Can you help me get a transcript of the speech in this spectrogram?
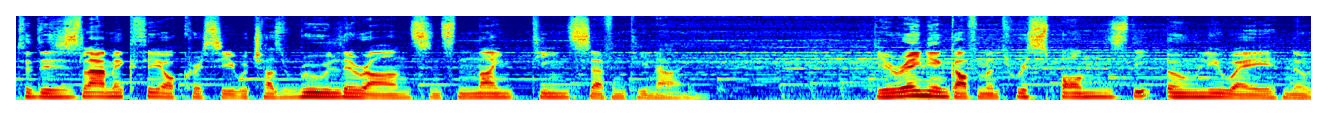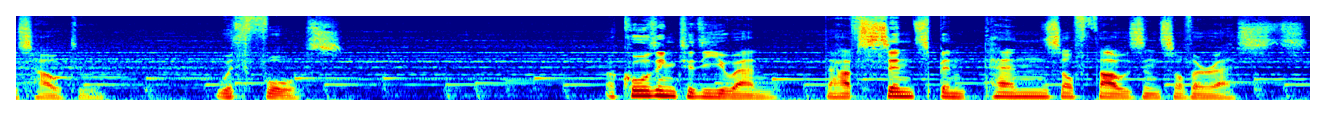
to the Islamic theocracy which has ruled Iran since 1979. The Iranian government responds the only way it knows how to with force. According to the UN, there have since been tens of thousands of arrests,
